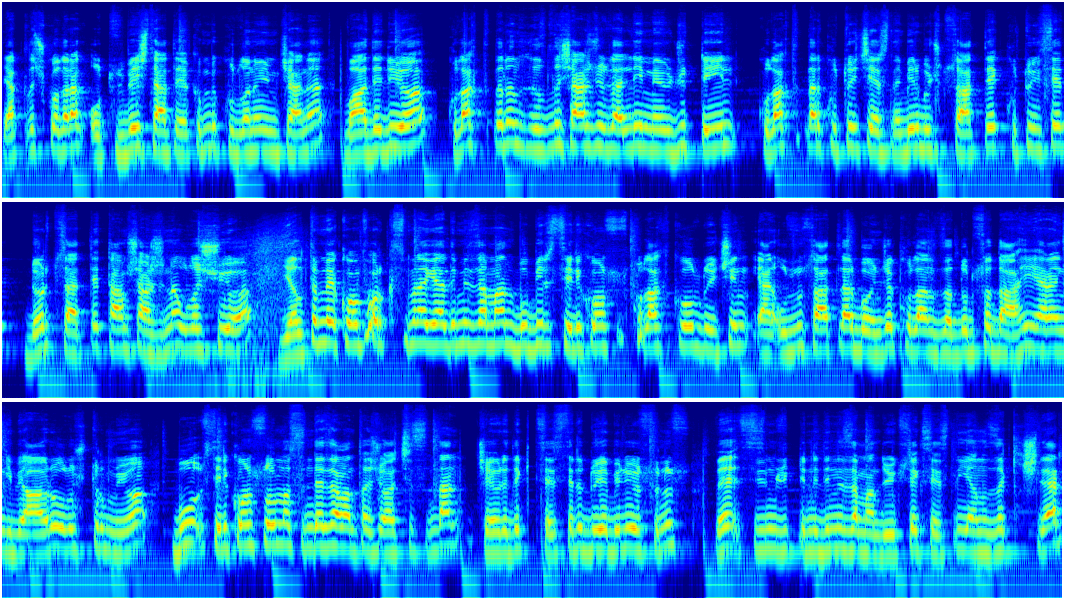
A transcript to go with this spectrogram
yaklaşık olarak 35 saate yakın bir kullanım imkanı vaat ediyor. Kulaklıkların hızlı şarj özelliği mevcut değil. Kulaklıklar kutu içerisinde 1,5 saatte, kutu ise 4 saatte tam şarjına ulaşıyor. Yalıtım ve konfor kısmına geldiğimiz zaman bu bir silikonsuz kulaklık olduğu için yani uzun saatler boyunca kulağınızda dursa dahi herhangi bir ağrı oluşturmuyor. Bu silikonsuz olmasının dezavantajı açısından çevredeki sesleri duyabiliyorsunuz ve siz müzik dinlediğiniz zaman da yüksek sesli yanınızdaki kişiler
